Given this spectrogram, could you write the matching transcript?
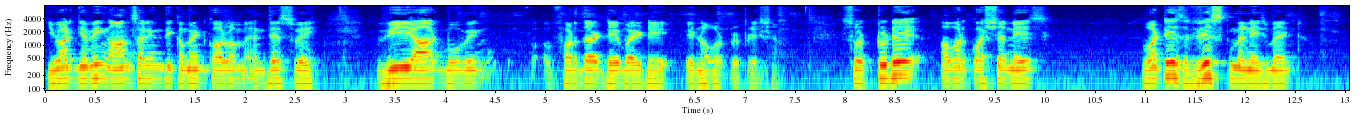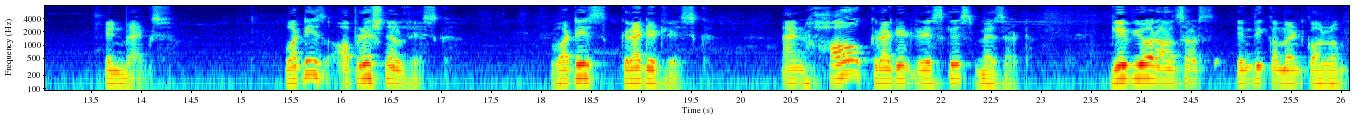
You are giving answer in the comment column and this way we are moving further day by day in our preparation. So today our question is what is risk management in banks? What is operational risk? What is credit risk? And how credit risk is measured? Give your answers in the comment column.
